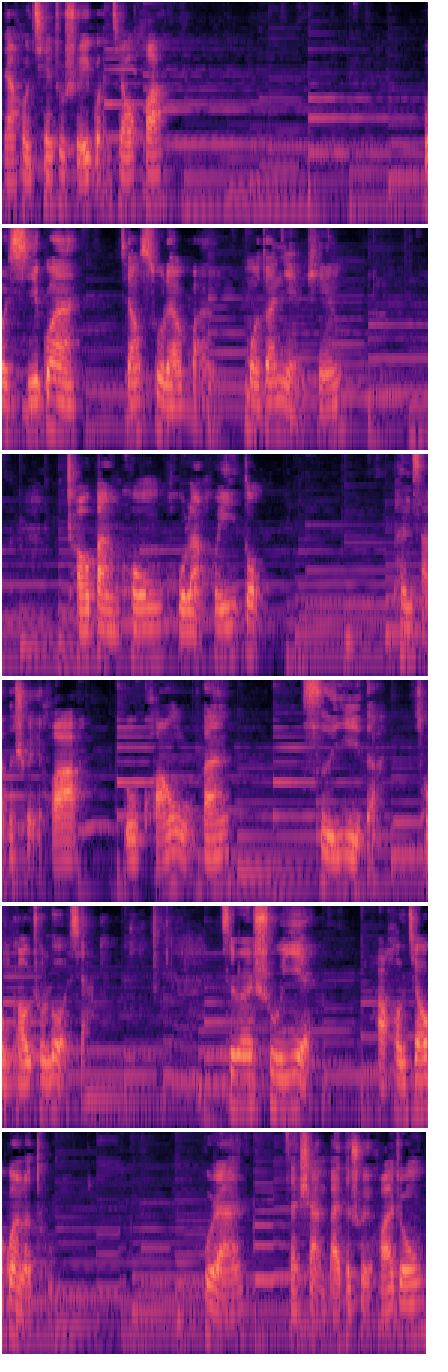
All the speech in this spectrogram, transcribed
然后牵出水管浇花。我习惯将塑料管末端碾平，朝半空胡乱挥动，喷洒的水花如狂舞般肆意地从高处落下，滋润树叶，而后浇灌了土。忽然。在闪白的水花中，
